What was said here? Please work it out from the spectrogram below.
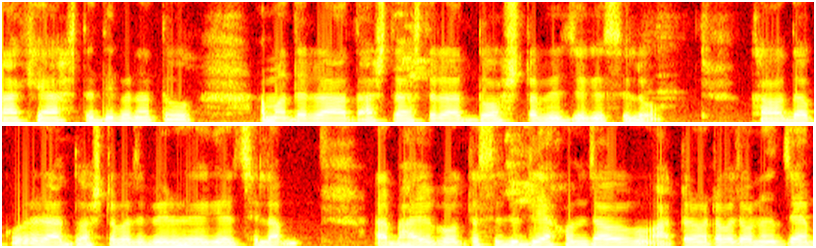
না খেয়ে আসতে দিবে না তো আমাদের রাত আসতে আসতে রাত দশটা বেজে গেছিল। খাওয়া দাওয়া করে রাত দশটা বাজে বের হয়ে গিয়েছিলাম আর ভাই বলতেছে, যদি এখন যাও আটটা নটা বাজে, অনেক জ্যাম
